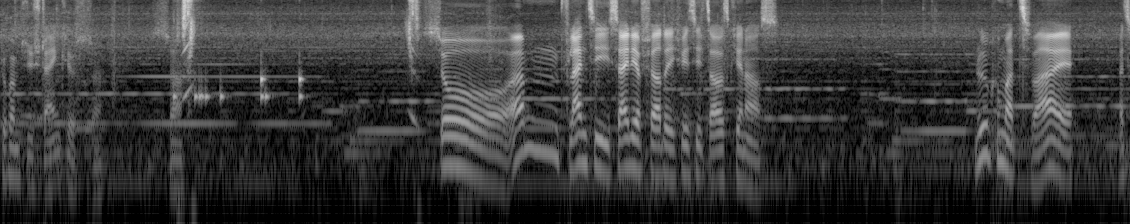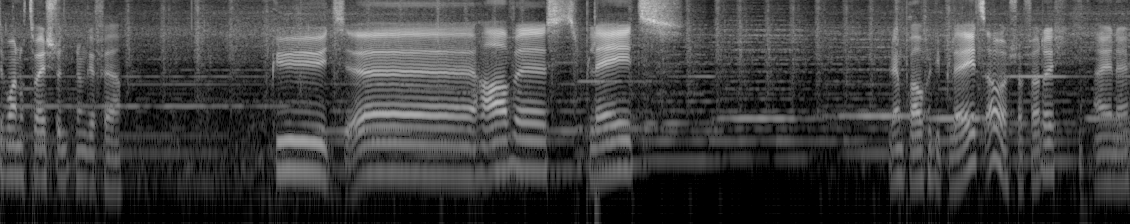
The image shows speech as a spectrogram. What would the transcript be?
du kommst in die Steinkiste. So. So, ähm, Pflanzi, seid ihr fertig? Wie sieht's aus, Kinders? 0,2. Also wir brauchen noch zwei Stunden ungefähr. Gut, äh, Harvest, Blades. Wie lange brauche ich die Blades? Oh, schon fertig. Eine.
